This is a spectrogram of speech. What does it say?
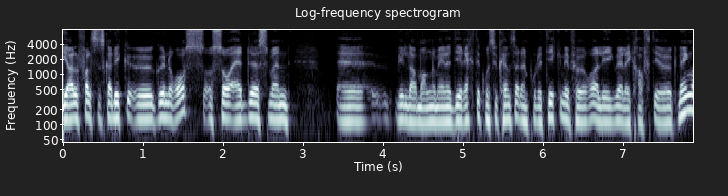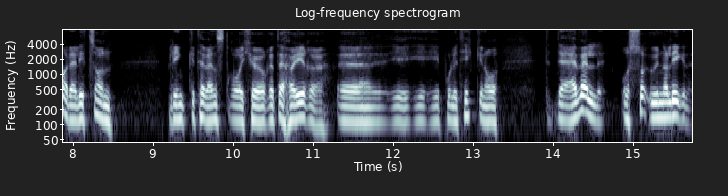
Iallfall så skal det ikke øke under oss. Og så er det som en vil da mange mene direkte konsekvens av den politikken de fører, allikevel en kraftig økning. Og det er litt sånn blinke til venstre og kjøre til høyre eh, i, i, i politikken. og det er vel også underliggende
